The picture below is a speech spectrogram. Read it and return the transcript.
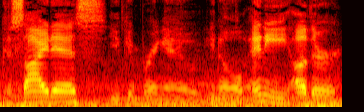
Cocytus, you can bring out, you know, any other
